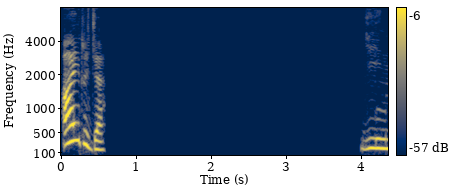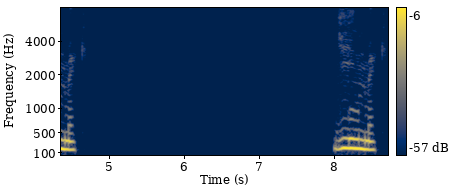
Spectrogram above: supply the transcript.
ayrıca giyinmek. Giyinmek.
